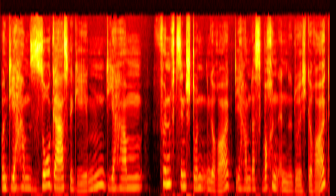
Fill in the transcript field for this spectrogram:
Und die haben so Gas gegeben, die haben 15 Stunden gerockt, die haben das Wochenende durchgerockt,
